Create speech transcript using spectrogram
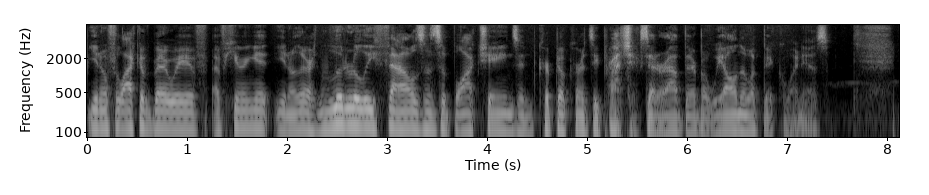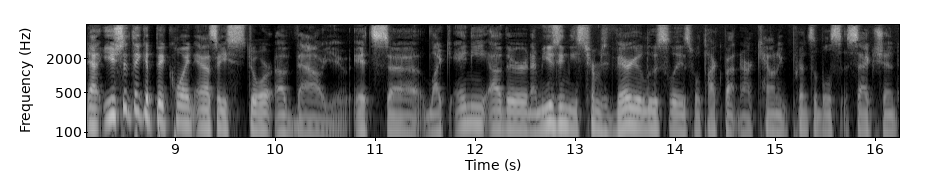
you know, for lack of a better way of, of hearing it. You know, there are literally thousands of blockchains and cryptocurrency projects that are out there, but we all know what Bitcoin is. Now, you should think of Bitcoin as a store of value. It's uh, like any other, and I'm using these terms very loosely as we'll talk about in our accounting principles section.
